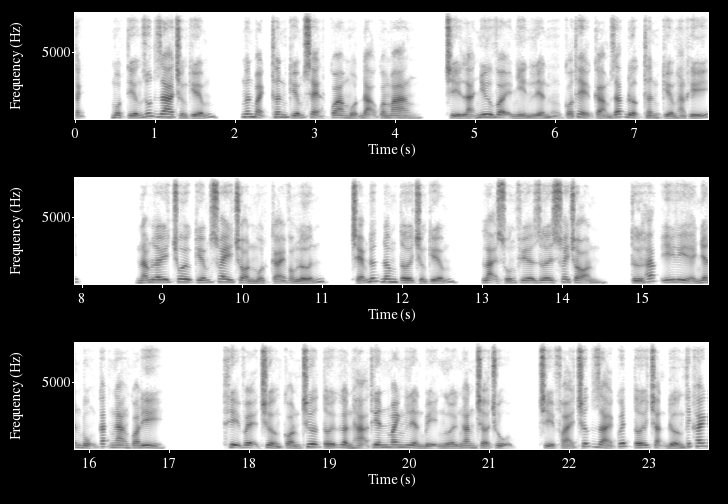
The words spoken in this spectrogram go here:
Tạch, một tiếng rút ra trường kiếm, ngân bạch thân kiếm xẹt qua một đạo quan mang, chỉ là như vậy nhìn liền có thể cảm giác được thân kiếm hàn khí. Nắm lấy trôi kiếm xoay tròn một cái vòng lớn, chém đứt đâm tới trường kiếm, lại xuống phía dưới xoay tròn, từ hắc ý ghi nhân bụng cắt ngang qua đi. Thị vệ trưởng còn chưa tới gần hạ thiên manh liền bị người ngăn trở trụ, chỉ phải trước giải quyết tới chặn đường thích khách,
